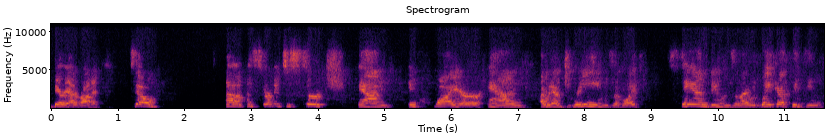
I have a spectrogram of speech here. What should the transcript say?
very ironic. So um, I started to search and inquire and I would have dreams of like sand dunes and I would wake up thinking,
